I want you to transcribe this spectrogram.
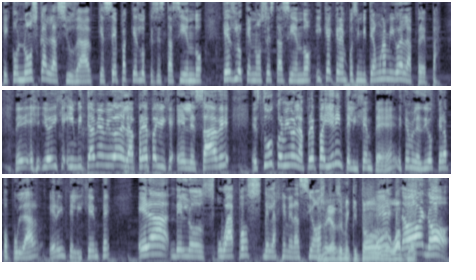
que conozca la ciudad, que sepa qué es lo que se está haciendo, qué es lo que no se está haciendo. ¿Y qué creen? Pues invité a un amigo de la prepa. Eh, Yo dije, invité a mi amigo de la prepa y dije, él le sabe. Estuvo conmigo en la prepa y era inteligente, ¿eh? Déjenme les digo que era popular, era inteligente. Era de los guapos de la generación. O sea, ya se me quitó Eh, lo guapo. No, no,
